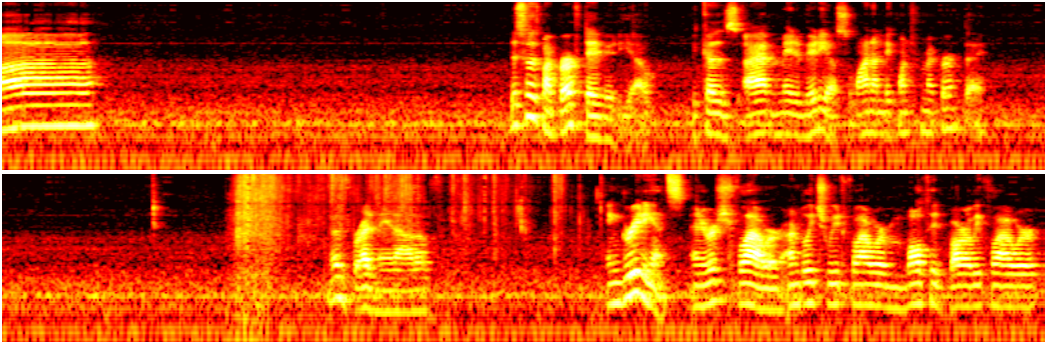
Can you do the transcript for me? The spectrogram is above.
Uh. This was my birthday video because I haven't made a video, so why not make one for my birthday? What is bread made out of? Ingredients: enriched flour, unbleached wheat flour, malted barley flour,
